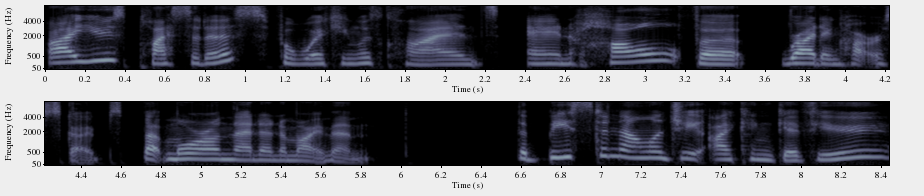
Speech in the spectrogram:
I use Placidus for working with clients and Whole for writing horoscopes, but more on that in a moment. The best analogy I can give you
